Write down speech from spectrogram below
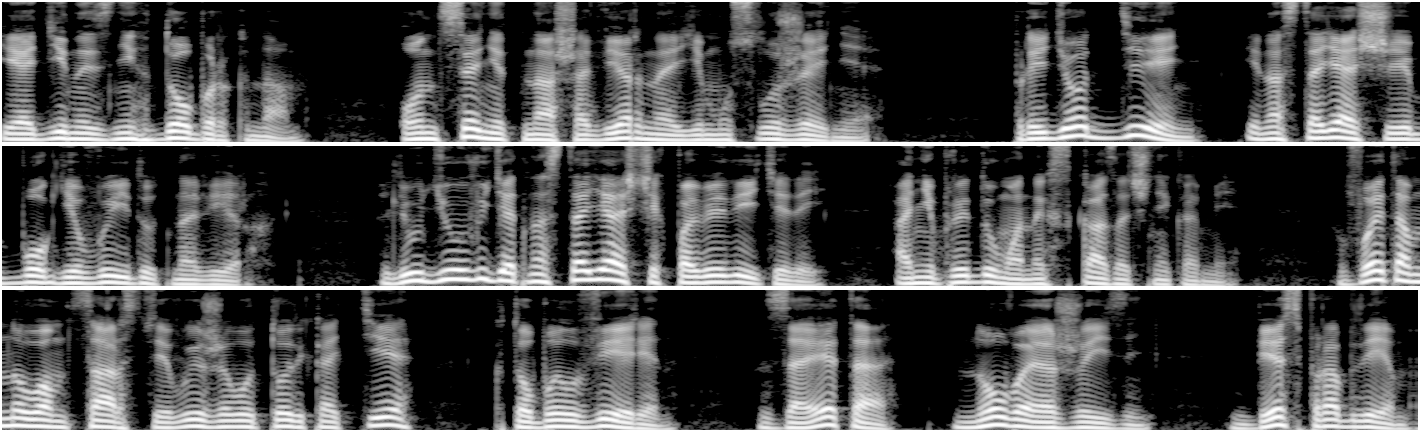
И один из них добр к нам. Он ценит наше верное ему служение. Придет день, и настоящие боги выйдут наверх. Люди увидят настоящих повелителей, а не придуманных сказочниками. В этом новом царстве выживут только те, кто был верен, за это новая жизнь, без проблем,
